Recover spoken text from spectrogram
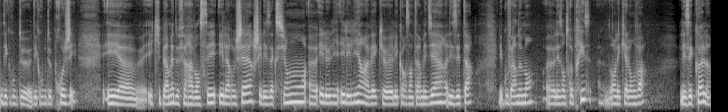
des groupes de des groupes de projets et, qui permettent de faire avancer et la recherche et les actions et les liens avec les corps intermédiaires les États, les gouvernements, euh, les entreprises dans lesquelles on va, les écoles.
